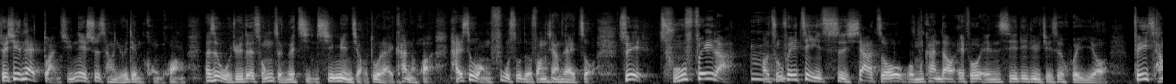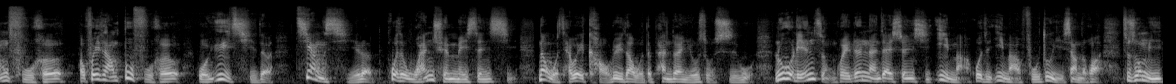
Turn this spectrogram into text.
所以现在短期内市场有点恐慌，但是我觉得。从整个景气面角度来看的话，还是往复苏的方向在走。所以，除非啦，啊，除非这一次下周我们看到 FOMC 利率决策会议哦，非常符合，非常不符合我预期的降息了，或者完全没升息，那我才会考虑到我的判断有所失误。如果联总会仍然在升息一码或者一码幅度以上的话，就说明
